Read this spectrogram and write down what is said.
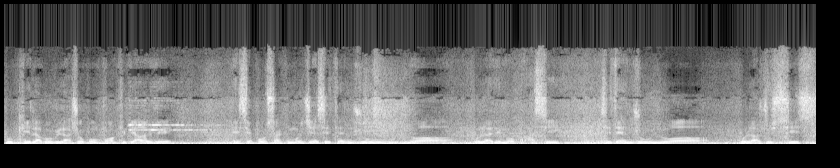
pour que la population comprenne qui peut arriver. Et c'est pour ça que moi je dis c'est un jour noir pour la démocratie, c'est un jour noir pour la justice.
